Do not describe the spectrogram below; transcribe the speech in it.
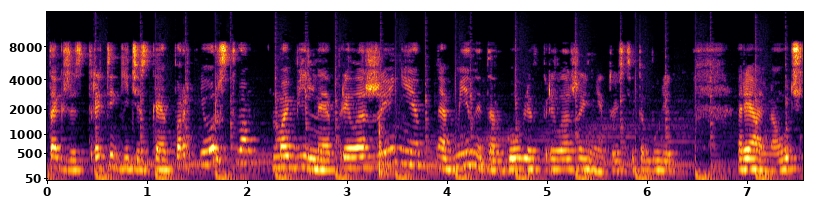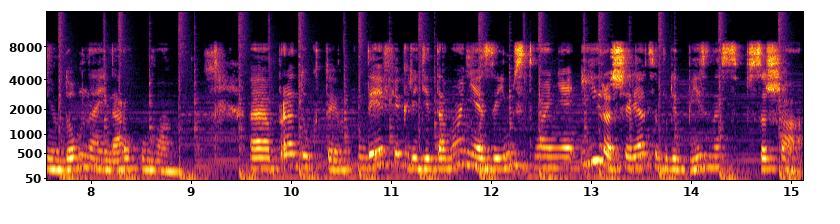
Также стратегическое партнерство, мобильное приложение, обмен и торговля в приложении. То есть это будет реально очень удобно и на руку вам. Э, продукты DeFi, кредитование, заимствование и расширяться будет бизнес в США.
